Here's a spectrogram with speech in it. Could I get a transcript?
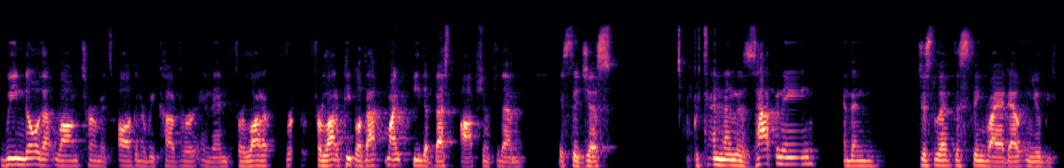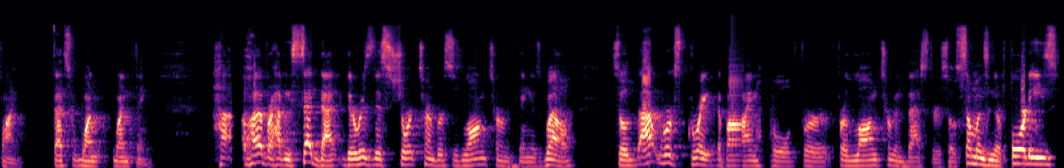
We know that long term it's all going to recover. And then for a lot of for, for a lot of people, that might be the best option for them is to just pretend of this is happening and then just let this thing ride out and you'll be fine. That's one one thing. However, having said that, there is this short term versus long term thing as well. So that works great, the buy and hold for, for long term investors. So someone's in their 40s,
